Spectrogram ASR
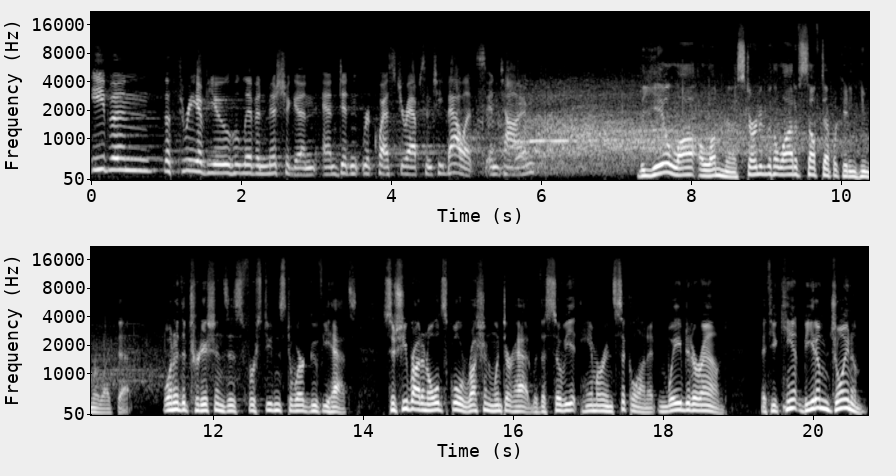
even the three of you who live in Michigan and didn't request your absentee ballots in time. The Yale Law alumna started with a lot of self deprecating humor like that. One of the traditions is for students to wear goofy hats. So she brought an old school Russian winter hat with a Soviet hammer and sickle on it and waved it around. If you can't beat 'em, join 'em,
